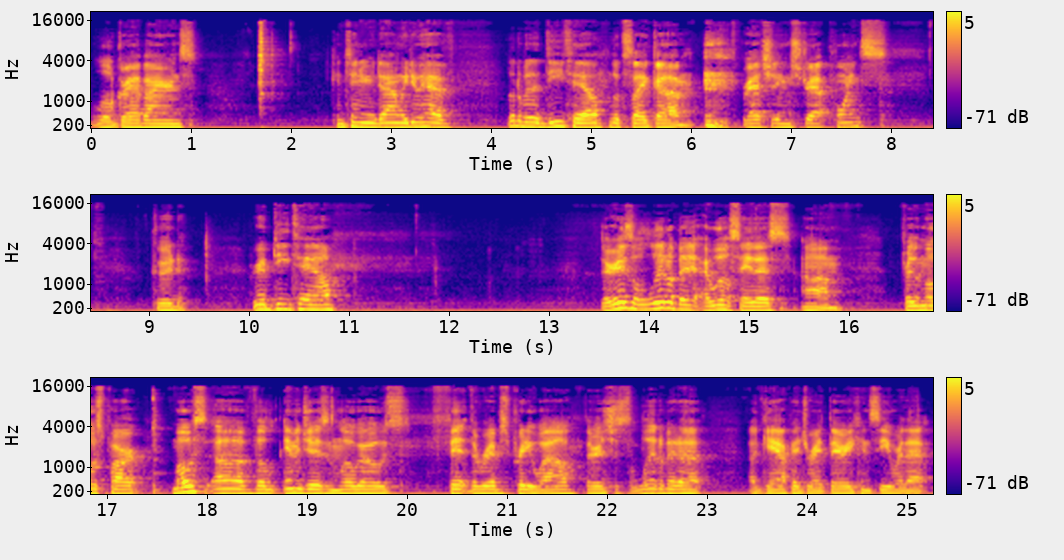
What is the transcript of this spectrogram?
little grab irons. Continuing down, we do have a little bit of detail. Looks like um, ratcheting strap points. Good rib detail there is a little bit, I will say this, um, for the most part, most of the images and logos fit the ribs pretty well. There is just a little bit of a gapage right there. You can see where that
